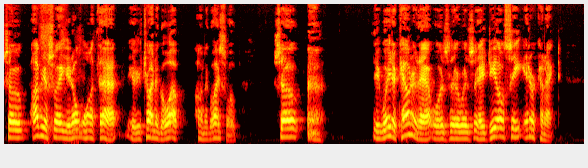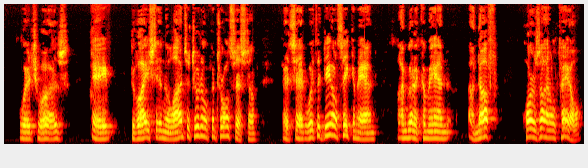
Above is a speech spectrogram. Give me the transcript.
So obviously you don't want that. If you're trying to go up on the glide slope. So the way to counter that was there was a DLC interconnect, which was a device in the longitudinal control system that said, with the DLC command, I'm going to command enough horizontal tail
